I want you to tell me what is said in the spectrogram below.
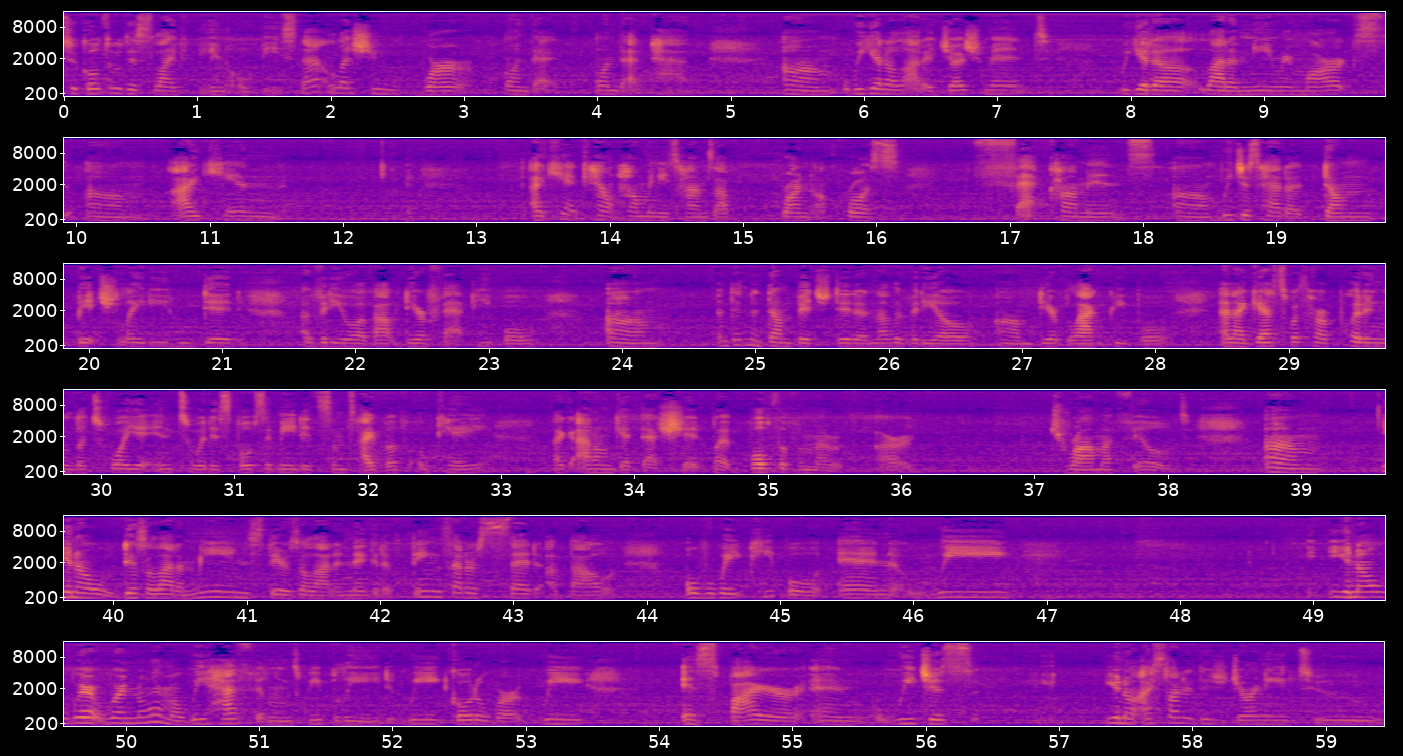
to go through this life being obese. Not unless you were on that on that path. Um, we get a lot of judgment. We get a lot of mean remarks. Um, I can I can't count how many times I've run across fat comments. Um, we just had a dumb bitch lady who did a video about dear fat people. Um, and then the dumb bitch did another video, um, Dear Black People. And I guess with her putting satire into it, it's supposed to mean it's some type of okay. Like, I don't get that shit. But both of them are, are drama filled. Um, you know, there's a lot of memes, there's a lot of negative things that are said about overweight people and we you know we're we're normal. We have feelings. We bleed. We go to work. We inspire and we just you know I started this journey to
